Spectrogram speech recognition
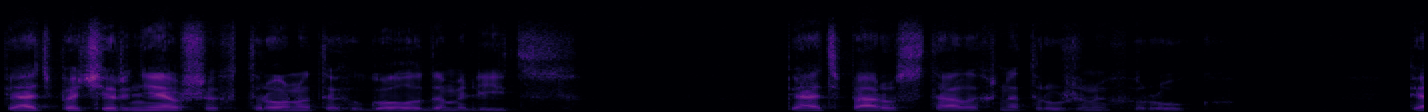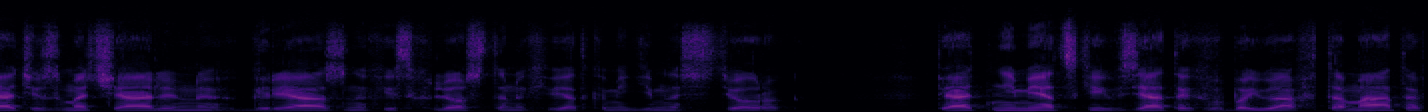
Пять почерневших, тронутых голодом лиц, Пять пар усталых натруженных рук, Пять измочаленных, грязных и схлестанных ветками гимнастерок, Пять немецких, взятых в бою автоматов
